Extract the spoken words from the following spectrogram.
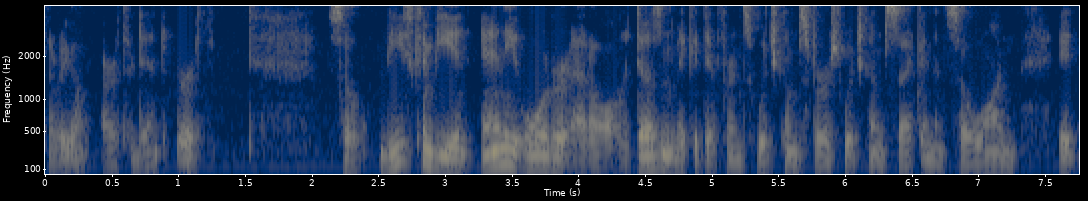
There we go, Arthur Dent, Earth. So these can be in any order at all. It doesn't make a difference which comes first, which comes second, and so on. It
